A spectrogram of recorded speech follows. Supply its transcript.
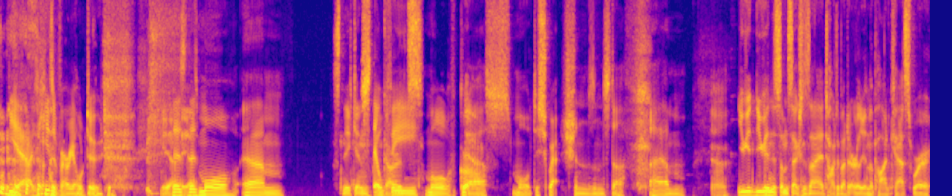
old. Yeah, he's a very old dude. Yeah. there's yeah. there's more um, sneaking stealthy, guards. more grass, more distractions and stuff. Um, Yeah. You get you get into some sections that I had talked about it earlier in the podcast where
